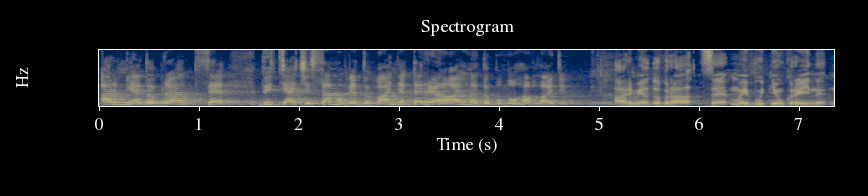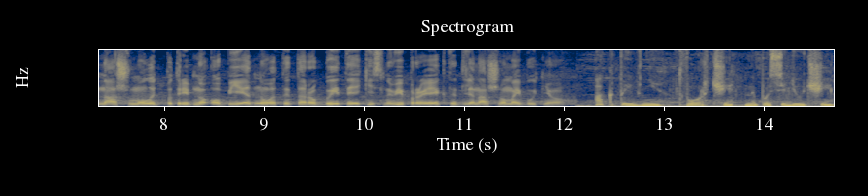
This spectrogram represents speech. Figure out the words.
Армія добра це дитяче самоврядування та реальна допомога владі. Армія добра це майбутнє України. Нашу молодь потрібно об'єднувати та робити якісь нові проекти для нашого майбутнього. Активні, творчі, непосидючі.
